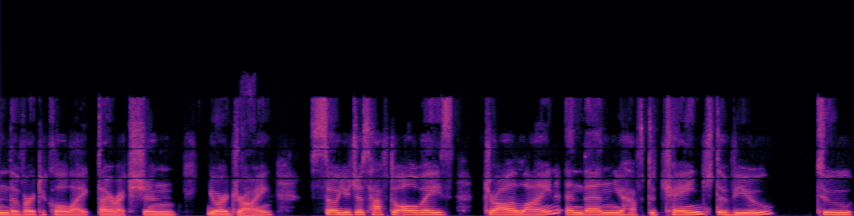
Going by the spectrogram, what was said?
in the vertical like direction you are drawing. So you just have to always draw a line and then you have to change the view to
